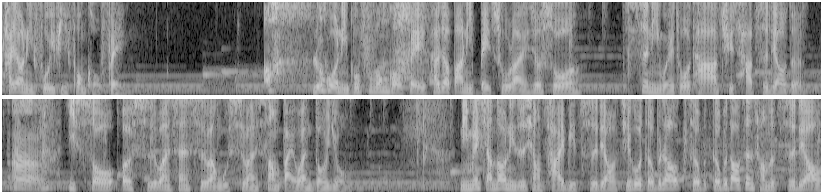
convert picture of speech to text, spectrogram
他要你付一笔封口费。哦，如果你不付封口费，他就要把你北出来，就说是你委托他去查资料的。嗯，一收二十万、三十万、五十万、上百万都有。你没想到，你只想查一笔资料，结果得不到得得不到正常的资料、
